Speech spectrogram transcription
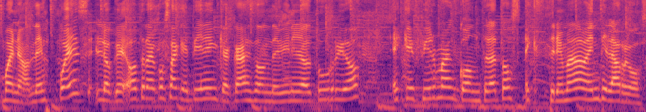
Bueno, después lo que otra cosa que tienen que acá es donde viene lo turbio es que firman contratos extremadamente largos.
